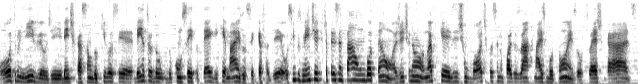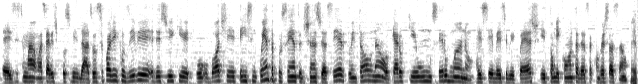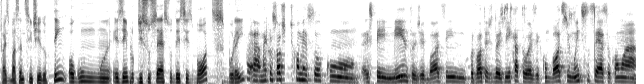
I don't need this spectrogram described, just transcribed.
outro nível de identificação do que você, dentro do, do conceito tag, que mais você quer fazer, ou simplesmente te apresentar um botão. A gente não, não é porque existe um bot que você não pode usar mais botões ou flashcards. É, existe uma, uma série de possibilidades. Você pode, inclusive, decidir que o, o bot tem 50% de chance de acerto, então, não, eu quero que um ser humano receba esse request e tome conta dessa conversação. É, faz bastante sentido. Tem algum exemplo de sucesso desses bots por aí? A Microsoft começou com experimentos de bots em, por volta de 2014, com bots de muito sucesso, como a.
